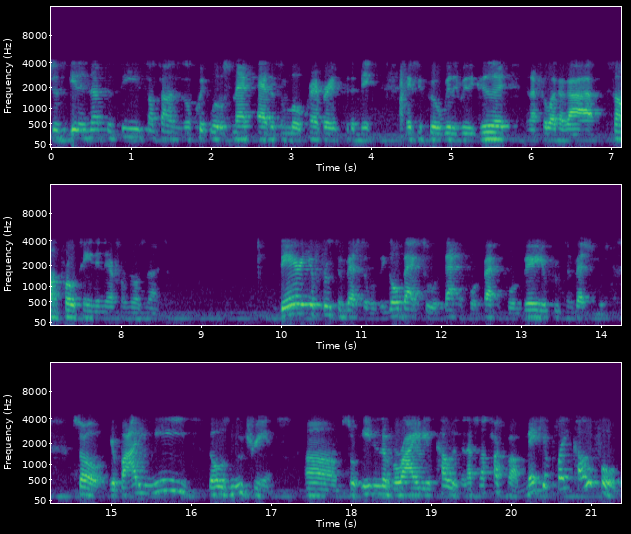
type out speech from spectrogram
just getting nuts and seeds, sometimes it's a quick little snack, adding some little cranberries to the mix makes me feel really, really good. And I feel like I got some protein in there from those nuts. Vary your fruits and vegetables. We go back to it, back and forth, back and forth. Vary your fruits and vegetables. So your body needs those nutrients. Um, so eating a variety of colors, and that's what I talked about. Make your plate colorful.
